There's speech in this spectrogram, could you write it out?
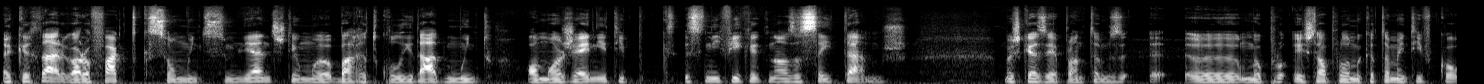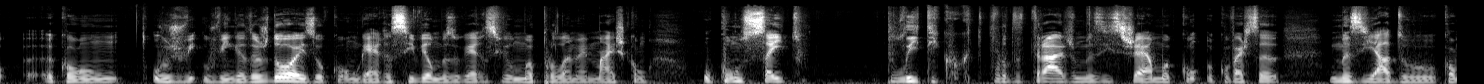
a carregar. Agora, o facto de que são muito semelhantes, têm uma barra de qualidade muito homogénea, tipo, que significa que nós aceitamos. Mas quer dizer, pronto, estamos. eh, o meu este é o problema que eu também tive com, eh, com os, o Vingadores 2 ou com Guerra Civil, mas o Guerra Civil, o meu problema é mais com o conceito político que por detrás, mas isso já é uma con- conversa demasiado com-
